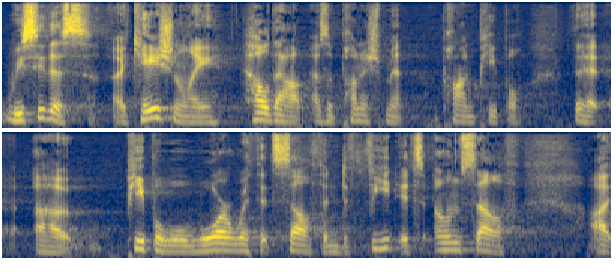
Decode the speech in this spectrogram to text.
We see this occasionally held out as a punishment upon people, that uh, people will war with itself and defeat its own self. Uh,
